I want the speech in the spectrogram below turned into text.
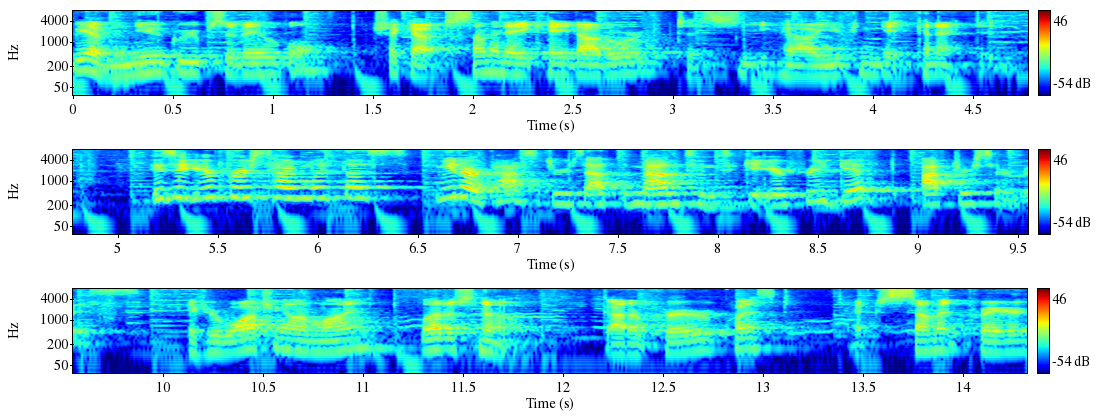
We have new groups available. Check out summitak.org to see how you can get connected. Is it your first time with us? Meet our pastors at the mountain to get your free gift after service. If you're watching online, let us know. Got a prayer request? Text Summit Prayer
